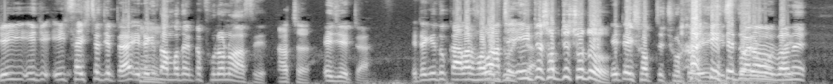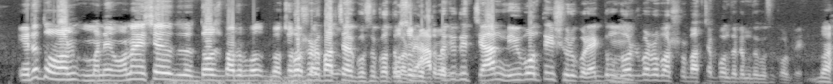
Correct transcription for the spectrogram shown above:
যেই এই যে এই সাইজটা যেটা এটা কিন্তু আমাদের একটা ফুলানো আছে। আচ্ছা। এই যে এটা। এটা কিন্তু কালার হবে আচ্ছা এইটা সবচেয়ে ছোট? এটাই সবচেয়ে ছোট মানে এটা তো মানে অনায়াসে দশ বারো বছর বছরের বাচ্চা গোসল করতে পারবে। আপনি যদি চান নিউবর্ন থেকে শুরু করে একদম। দশ বারো বছর বাচ্চা পর্যন্ত মধ্যে গোসল করবে। বাহ।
